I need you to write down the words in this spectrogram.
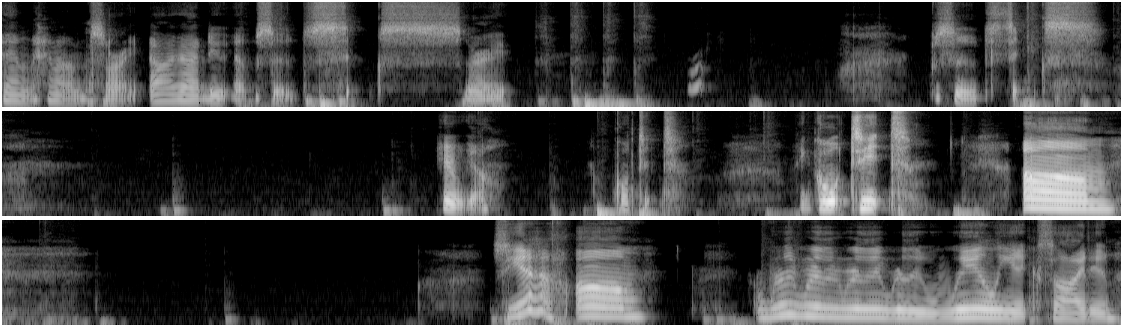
Hang, hang on, sorry, I gotta do episode six. Sorry. episode six. Here we go. Got it. I got it. Um. So yeah. Um. I'm really, really, really, really, really excited.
